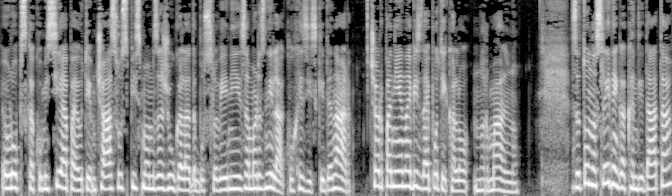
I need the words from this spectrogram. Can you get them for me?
Evropska komisija pa je v tem času s pismom zažugala, da bo Sloveniji zamrznila kohezijski denar. Črpanje naj bi zdaj potekalo normalno. Zato naslednjega kandidata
